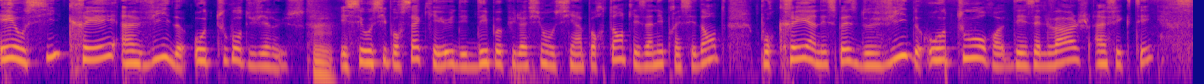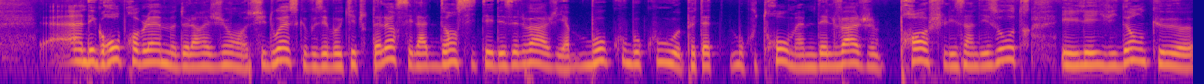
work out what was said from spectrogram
et aussi créer un vide autour du virus. Hmm. Et c'est aussi pour ça qu'il y a eu des dépopulations aussi importantes les années précédentes pour créer un espèce de vide autour des élevages infectés un des gros problèmes de la région sud-ouest que vous évoquiez tout à l'heure, c'est la densité des élevages. Il y a beaucoup, beaucoup, peut-être beaucoup trop même d'élevages proches les uns des autres. Et il est évident que euh,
